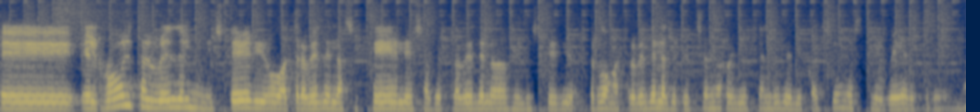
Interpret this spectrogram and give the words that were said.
Eh, el rol tal vez del ministerio a través de las EGELES, a través de los ministerios, perdón, a través de las direcciones regionales de educación es prever, creo, ¿no?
